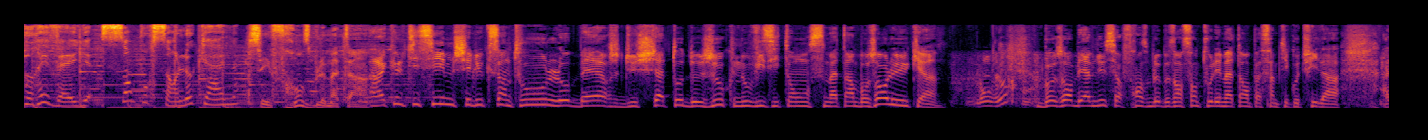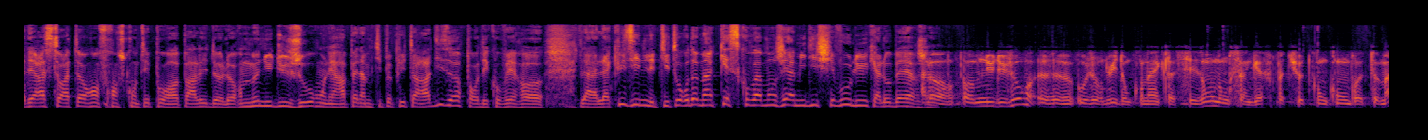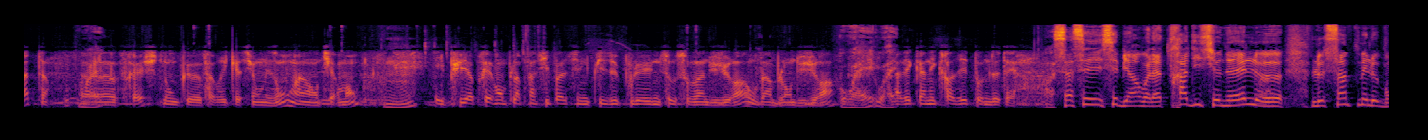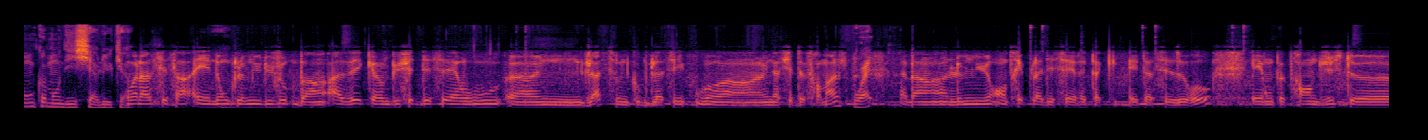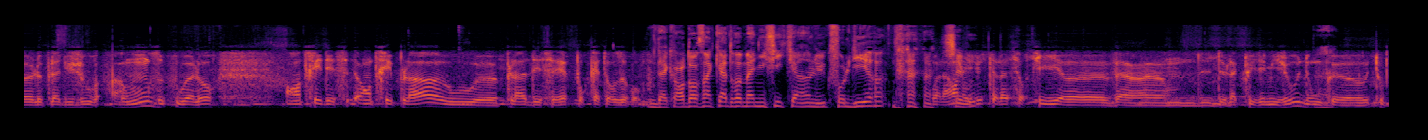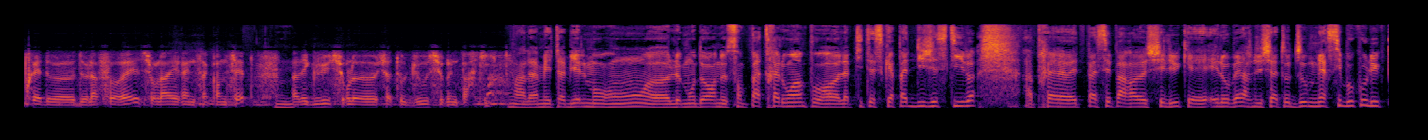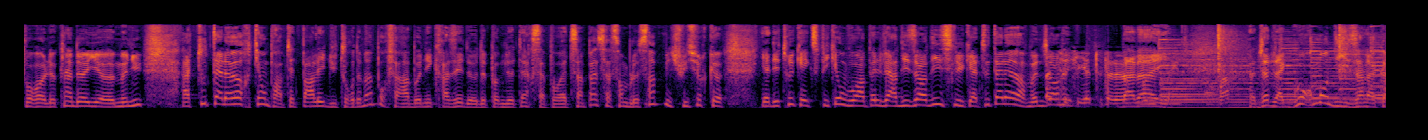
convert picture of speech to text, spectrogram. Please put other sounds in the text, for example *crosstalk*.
Votre réveil 100% local. C'est France Bleu Matin. Un cultissime chez Luc Saintou, l'auberge du château de Jouques. Nous visitons ce matin. Bonjour Luc. Bonjour. Bonjour, bienvenue sur France Bleu Besançon. Tous les matins, on passe un petit coup de fil à, à des restaurateurs en Franche-Comté pour euh, parler de leur menu du jour. On les rappelle un petit peu plus tard à 10h pour découvrir euh, la, la, cuisine, les petits tours de main. Qu'est-ce qu'on va manger à midi chez vous, Luc, à l'auberge? Alors, au menu du jour, euh, aujourd'hui, donc on est avec la saison, donc c'est un gazpacho de concombre tomate Ouais. euh, fraîche, donc fabrication maison hein, entièrement. Mhm. Et puis après, en plat principal, c'est une cuisse de poulet, et une sauce au vin du Jura, au vin blanc du Jura, Ouais, ouais. avec un écrasé de pommes de terre. Ah, ça, c'est c'est bien. Voilà, traditionnel, euh, le simple mais le bon, comme on dit, Luc. Voilà, c'est ça. Et donc le menu du jour, ben, avec un buffet de dessert ou euh, une glace, ou une coupe glacée ou un- une assiette de fromage. Ouais. Eh ben, le menu entrée plat dessert est à, est à 16 euros et on peut prendre juste euh, le plat du jour à 11 ou alors entrée, entrée plat ou euh, plat dessert pour 14 euros. D'accord, dans un cadre magnifique, hein, Luc, faut le dire. *laughs* Voilà, on est juste à la sortie euh, vers- de, de lac Mijou, donc euh, tout près de, de la forêt, sur la RN 57, Mm. avec vue sur le château de Joux sur une partie. Voilà, Métabiel, Montron, euh, le Mont d'Or ne sont pas très loin pour euh, la petite escapade digestive après euh, être passé par chez Luc et, et l'auberge du château de Zoom. Merci beaucoup Luc pour le clin d'œil menu. À tout à l'heure. Tiens, on pourra peut-être parler du tour de main pour faire un bon écrasé de, de pommes de terre. Ça pourrait être sympa, ça semble simple, mais je suis sûr qu'il y a des trucs à expliquer. On vous rappelle vers 10h10, Luc. À tout à l'heure. Bonne journée. souci, à tout à l'heure. Bye bye. T'as déjà de la gourmandise hein, là.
